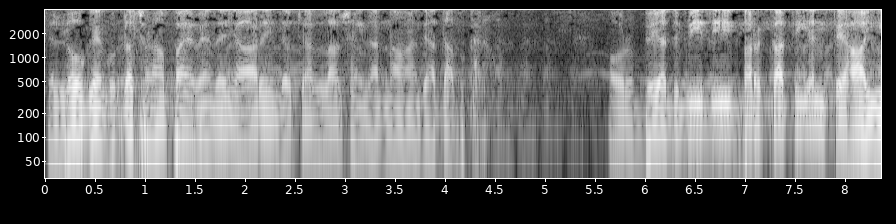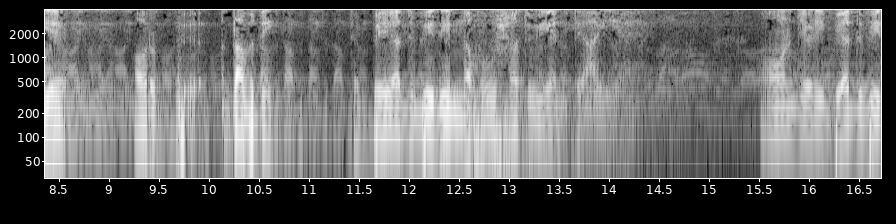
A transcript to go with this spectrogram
کہ لوگ کو دسنا پائے وے یار اللہ سی نا دے ادب کر۔ اور بے ادبی دی برکت انتہائی ہے اور ادب دی تے بے ادبی دی نحوست بھی انتہائی ہے۔ ہوں جیڑی بے ادبی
